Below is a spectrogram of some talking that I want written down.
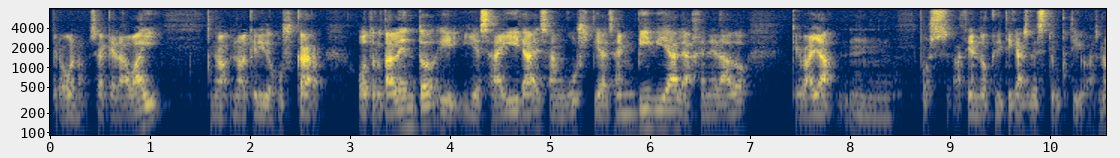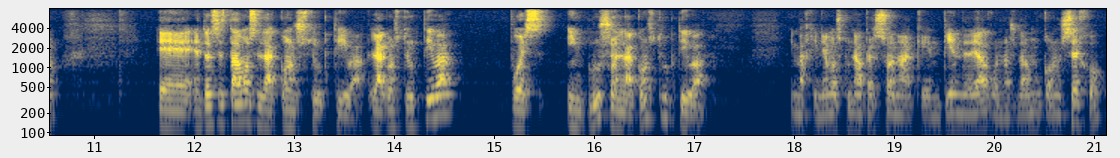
pero bueno, se ha quedado ahí, no, no ha querido buscar otro talento y, esa ira, esa angustia, esa envidia le ha generado que vaya mm, pues haciendo críticas destructivas, ¿no? Eh, entonces estamos en la constructiva. La constructiva, pues incluso en la constructiva, imaginemos que una persona que entiende de algo nos da un consejo,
